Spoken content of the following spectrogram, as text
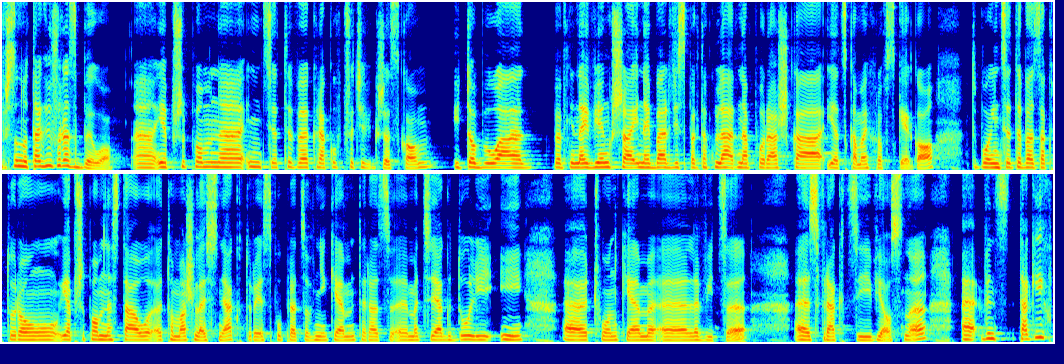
Wiesz co, no tak już raz było. E, ja przypomnę inicjatywę Kraków przeciw Igrzyskom i to była pewnie największa i najbardziej spektakularna porażka Jacka Majchrowskiego. To była inicjatywa, za którą, ja przypomnę, stał Tomasz Leśniak, który jest współpracownikiem teraz Macieja Gduli i członkiem Lewicy z frakcji Wiosny. Więc takich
